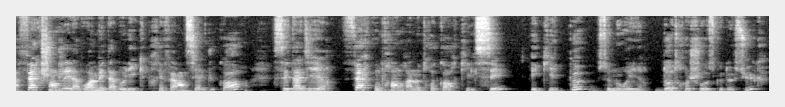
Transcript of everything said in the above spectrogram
à faire changer la voie métabolique préférentielle du corps, c'est-à-dire faire comprendre à notre corps qu'il sait et qu'il peut se nourrir d'autre chose que de sucre.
